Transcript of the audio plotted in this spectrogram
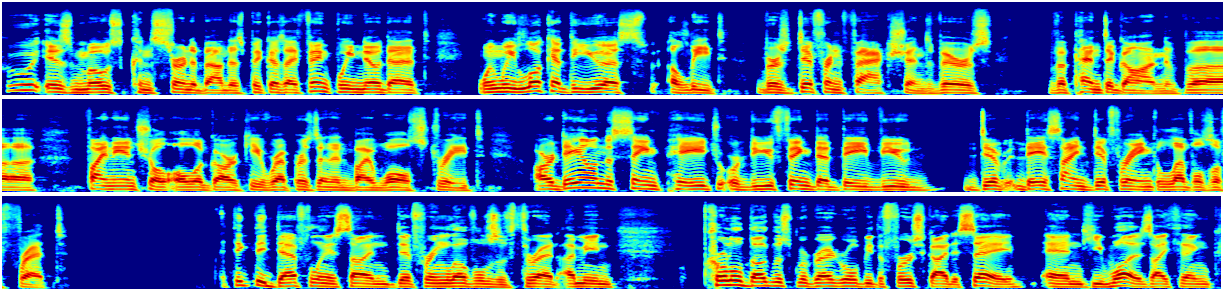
Who is most concerned about this? Because I think we know that when we look at the U.S. elite, there's different factions. There's the Pentagon, the financial oligarchy represented by Wall Street. Are they on the same page, or do you think that they view they assign differing levels of threat? I think they definitely assign differing levels of threat. I mean, Colonel Douglas Macgregor will be the first guy to say, and he was, I think,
